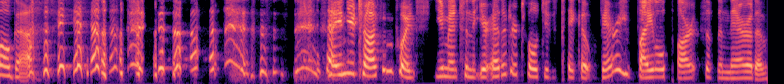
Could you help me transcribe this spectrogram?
bogger. now, in your talking points, you mentioned that your editor told you to take out very vital parts of the narrative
